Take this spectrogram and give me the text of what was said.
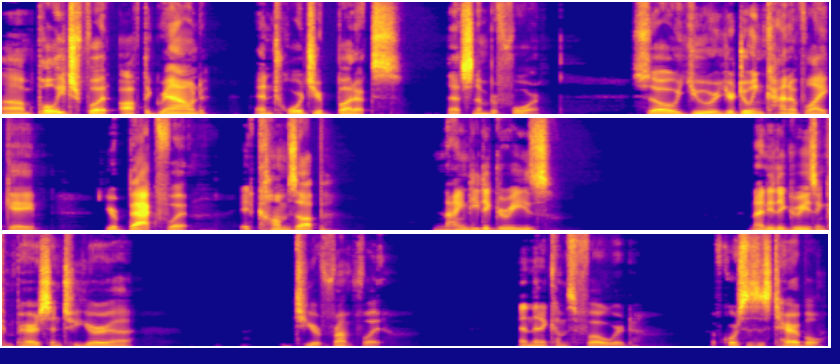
Um, pull each foot off the ground and towards your buttocks. That's number four. So you're you're doing kind of like a your back foot. It comes up 90 degrees 90 degrees in comparison to your uh, to your front foot. And then it comes forward. Of course this is terrible.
